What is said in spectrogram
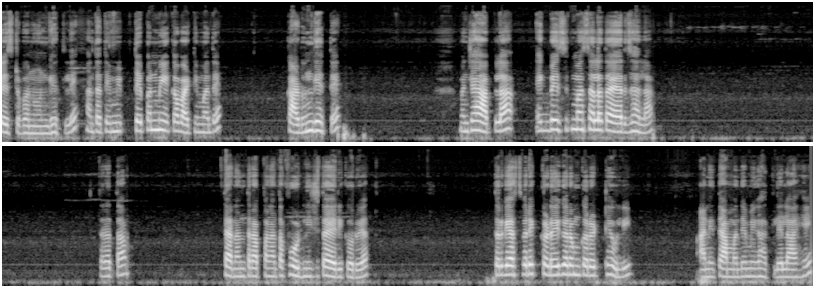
पेस्ट बनवून घेतले. आता ते मी ते पण मी एका वाटीमध्ये काढून घेते. म्हणजे हा आपला एक बेसिक मसाला तयार झाला. तर आता त्यानंतर आपण आता फोडणीची तयारी करूयात. तर गॅसवर एक कढई गरम करत ठेवली आणि त्यामध्ये मी घातलेलं आहे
